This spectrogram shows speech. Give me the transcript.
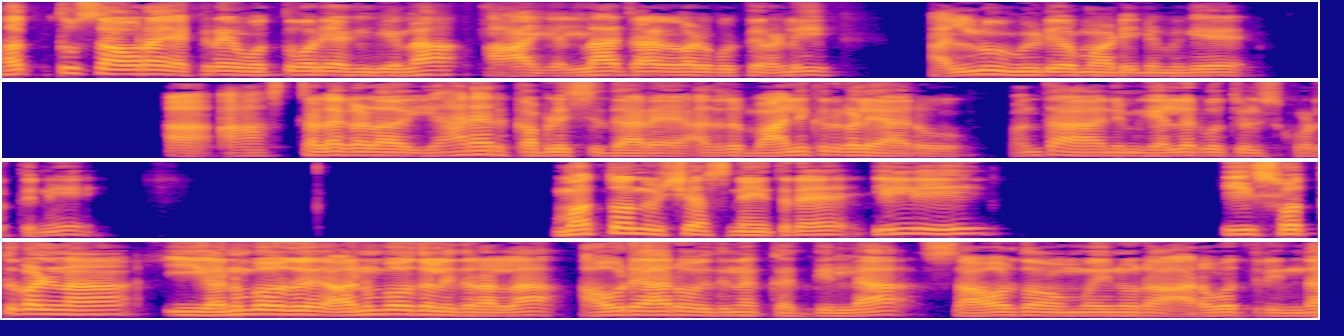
ಹತ್ತು ಸಾವಿರ ಎಕರೆ ಒತ್ತುವರಿ ಆಗಿದೆಯಲ್ಲ ಆ ಎಲ್ಲಾ ಜಾಗಗಳು ಗೊತ್ತಿರಲಿ ಅಲ್ಲೂ ವಿಡಿಯೋ ಮಾಡಿ ನಿಮಗೆ ಆ ಆ ಸ್ಥಳಗಳ ಯಾರ್ಯಾರು ಕಬಳಿಸಿದ್ದಾರೆ, ಅದ್ರ ಮಾಲೀಕರುಗಳು ಯಾರು ಅಂತ ನಿಮ್ಗೆಲ್ಲರಿಗೂ ತಿಳಿಸ್ಕೊಡ್ತೀನಿ. ಮತ್ತೊಂದು ವಿಷಯ ಸ್ನೇಹಿತರೆ, ಇಲ್ಲಿ ಈ ಸ್ವತ್ತುಗಳನ್ನ ಈ ಅನುಭವದ ಅನುಭವದಲ್ಲಿ ಇದಾರಲ್ಲ ಅವ್ರು ಯಾರು ಇದನ್ನ ಕದ್ದಿಲ್ಲ. ಸಾವಿರದ ಒಂಬೈನೂರ ಅರವತ್ತರಿಂದ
